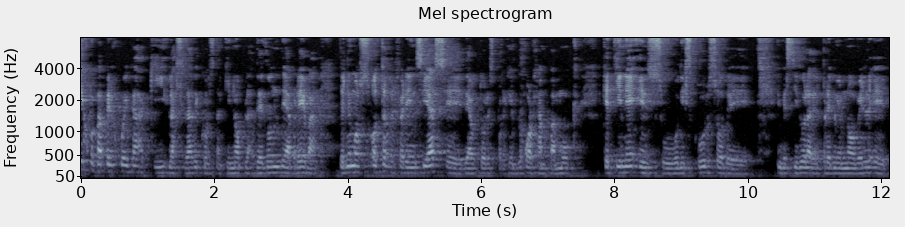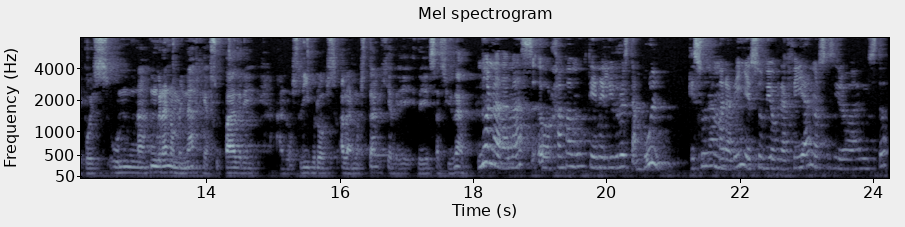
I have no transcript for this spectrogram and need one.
¿Qué papel juega aquí la ciudad de Constantinopla? ¿De dónde abreva? Tenemos otras referencias eh, de autores, por ejemplo, Orhan Pamuk, que tiene en su discurso de investidura del premio Nobel eh, pues un gran homenaje a su padre, a los libros, a la nostalgia de, de, esa ciudad. No, nada más, Orhan Pamuk tiene el libro Estambul, que es una maravilla, es su biografía, no sé si lo ha visto,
